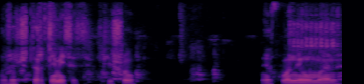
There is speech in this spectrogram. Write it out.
Вже четвертий місяць пішов, як вони у мене.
